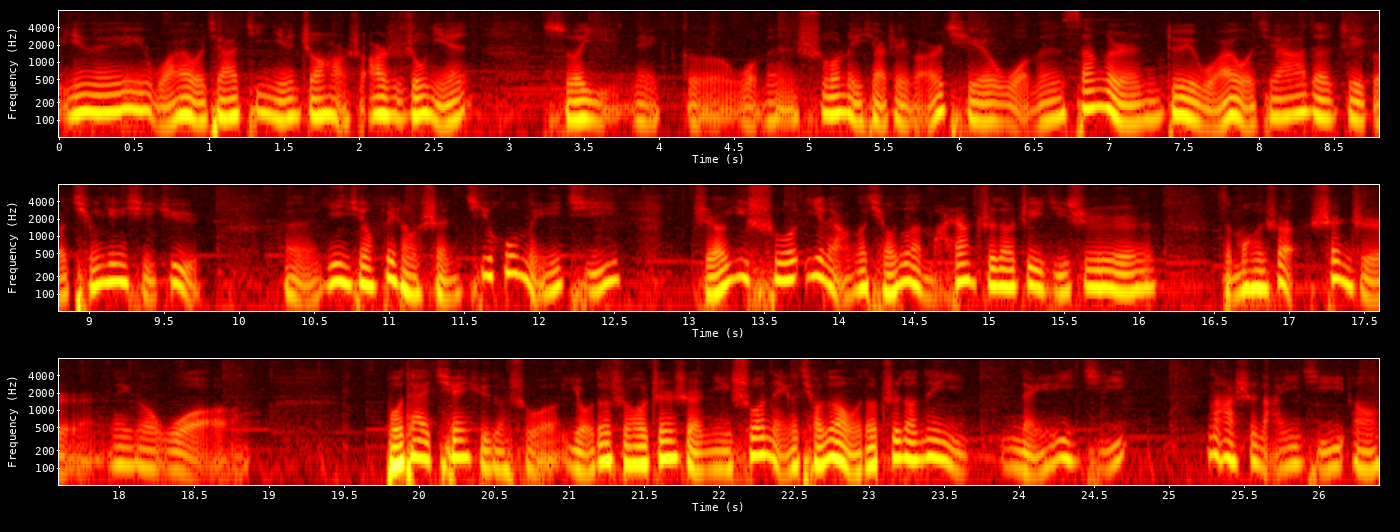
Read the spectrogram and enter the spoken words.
因为我爱我家今年正好是二十周年，所以那个我们说了一下这个。而且我们三个人对我爱我家的这个情景喜剧，呃，印象非常深，几乎每一集只要一说一两个桥段，马上知道这一集是。怎么回事儿？甚至那个我不太谦虚的说，有的时候真是你说哪个桥段，我都知道那一哪一集，那是哪一集啊？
